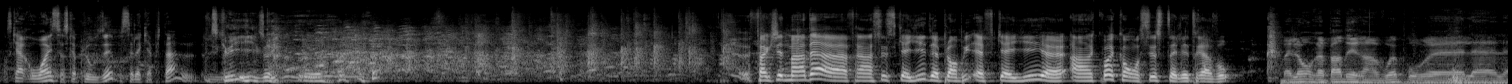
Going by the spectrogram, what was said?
Parce qu'à Rouen, ça serait plausible, parce que c'est la capitale. Du cuivre. Fait que j'ai demandé à Francis Caillé de Plomberie F. Caillé euh, en quoi consistent les travaux? Ben là, on répare des renvois pour euh, la, la,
